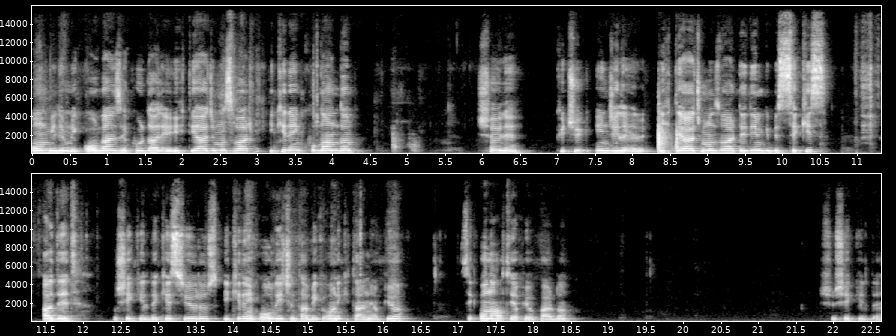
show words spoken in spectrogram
10 milimlik organze kurdaleye ihtiyacımız var. İki renk kullandım. Şöyle küçük incilere ihtiyacımız var. Dediğim gibi 8 adet bu şekilde kesiyoruz. İki renk olduğu için tabii ki 12 tane yapıyor. 16 yapıyor pardon. Şu şekilde.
